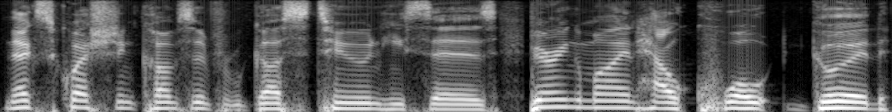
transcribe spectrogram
Next question comes in from Gus Toon. He says, bearing in mind how, quote, good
